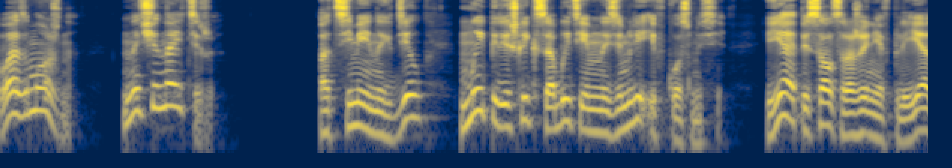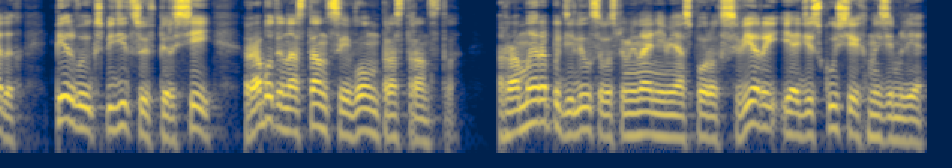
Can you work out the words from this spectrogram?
Возможно. Начинайте же. От семейных дел мы перешли к событиям на Земле и в космосе. Я описал сражение в Плеядах, первую экспедицию в Персей, работы на станции волн пространства. Ромеро поделился воспоминаниями о спорах с Верой и о дискуссиях на Земле,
